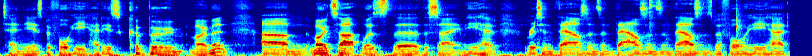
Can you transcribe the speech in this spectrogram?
10 years before he had his kaboom moment. Um, mozart was the, the same. He had written thousands and thousands and thousands before he had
